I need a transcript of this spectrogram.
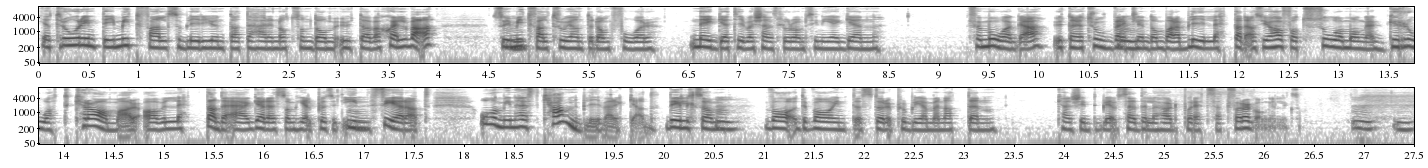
jag tror inte i mitt fall så blir det ju inte att det här är något som de utövar själva. Så i Mm. mitt fall tror jag inte de får negativa känslor om sin egen förmåga. Utan jag tror verkligen Mm. de bara blir lättade. Alltså jag har fått så många gråtkramar av lättade ägare som helt plötsligt Mm. inser att Åh, min häst kan bli verkad. Det, är liksom, Mm. var, det var inte större problem än att den kanske inte blev sedd eller hörd på rätt sätt förra gången. Liksom. Mm. Mm.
